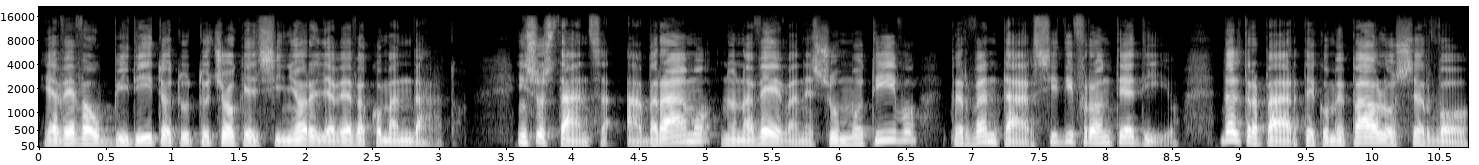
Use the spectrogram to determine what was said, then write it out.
e aveva ubbidito a tutto ciò che il Signore gli aveva comandato. In sostanza, Abramo non aveva nessun motivo per vantarsi di fronte a Dio. D'altra parte, come Paolo osservò,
